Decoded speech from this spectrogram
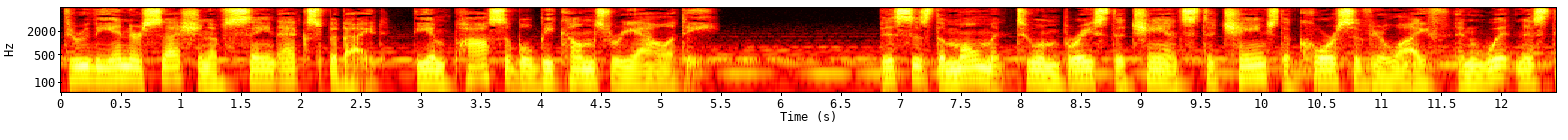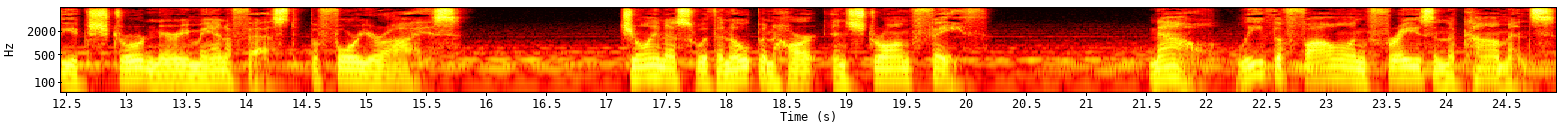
through the intercession of Saint Expedite, the impossible becomes reality. This is the moment to embrace the chance to change the course of your life and witness the extraordinary manifest before your eyes. Join us with an open heart and strong faith. Now, leave the following phrase in the comments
